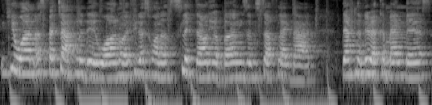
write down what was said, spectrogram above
if you want a spectacular day one or if you just want to slick down your buns and stuff like that, definitely recommend this.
